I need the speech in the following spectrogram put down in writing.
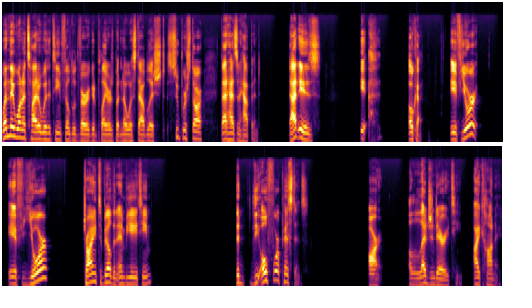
when they won a title with a team filled with very good players but no established superstar. That hasn't happened. That is it, okay. If you're if you're trying to build an NBA team, the the 04 Pistons are a legendary team, iconic.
